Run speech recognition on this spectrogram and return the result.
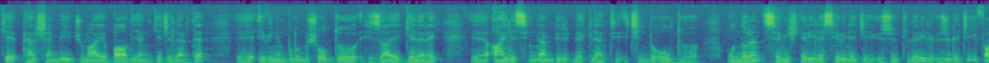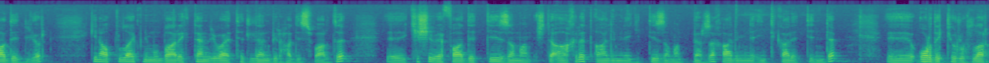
ki Perşembeyi Cuma'ya bağlayan gecelerde e, evinin bulunmuş olduğu hizaya gelerek e, ailesinden bir beklenti içinde olduğu, onların sevinçleriyle sevineceği, üzüntüleriyle üzüleceği ifade ediliyor. Yine Abdullah İbni Mübarek'ten rivayet edilen bir hadis vardı. E, kişi vefat ettiği zaman, işte ahiret alemine gittiği zaman, berzah alemine intikal ettiğinde e, oradaki ruhlar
